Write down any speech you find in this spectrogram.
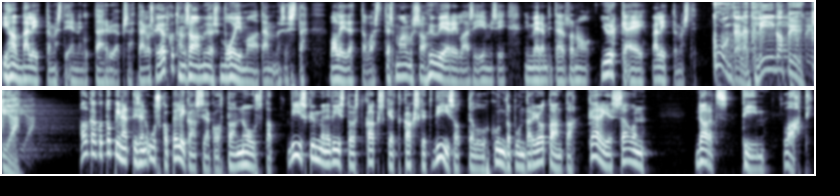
ihan välittömästi ennen kuin tämä ryöpsähtää, koska jotkuthan saa myös voimaa tämmöisestä valitettavasti. Tässä maailmassa on hyvin erilaisia ihmisiä, niin meidän pitää sanoa jyrkkä ei välittömästi. Kuuntelet liigapyykkiä. Alkaako Topinättisen usko pelikanssia kohtaan nousta? 50, 15, 20, 25 ottelua kuntapuntari otanta. Kärjessä on Darts Team Lahti.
